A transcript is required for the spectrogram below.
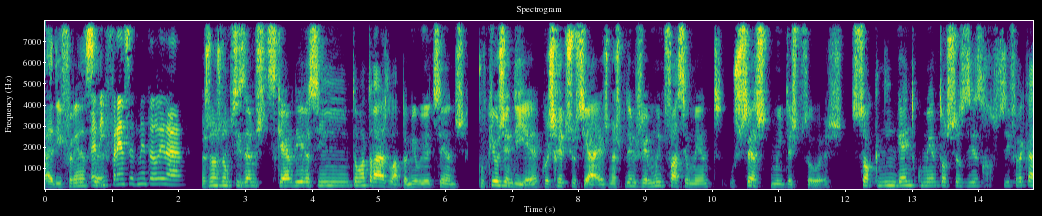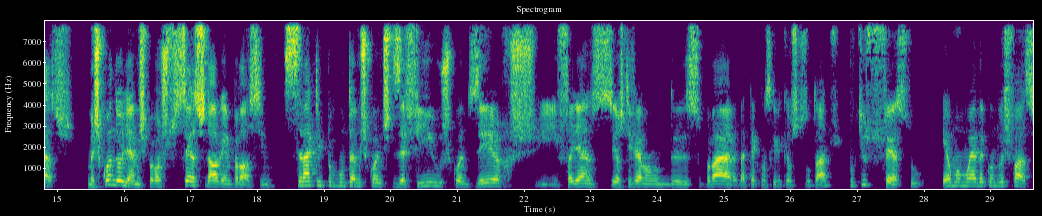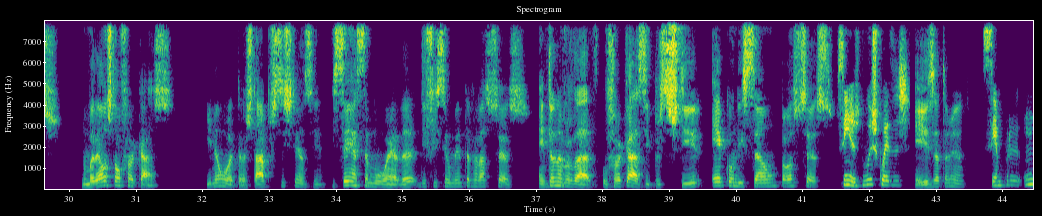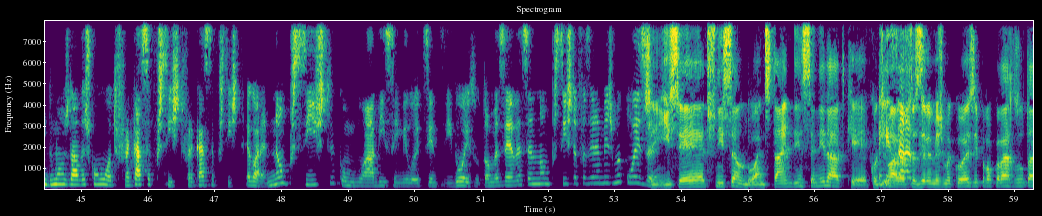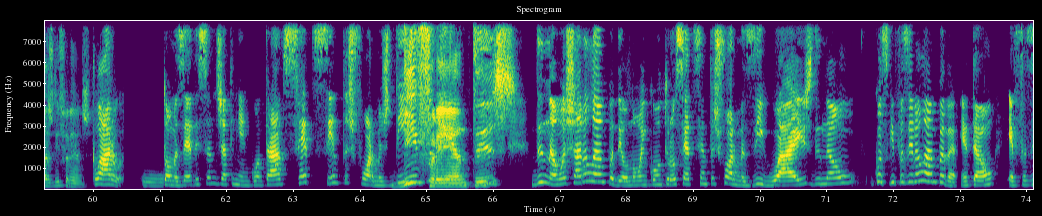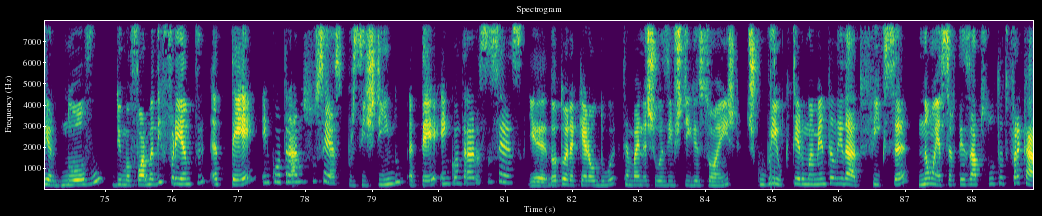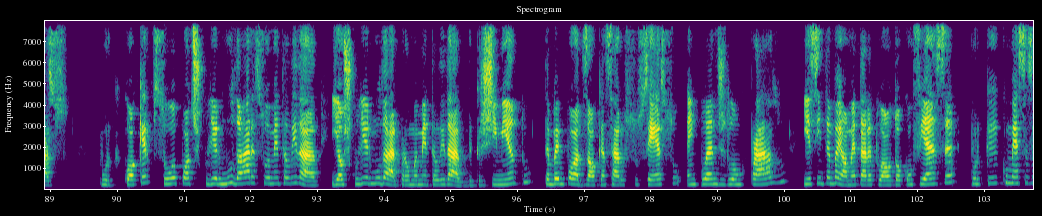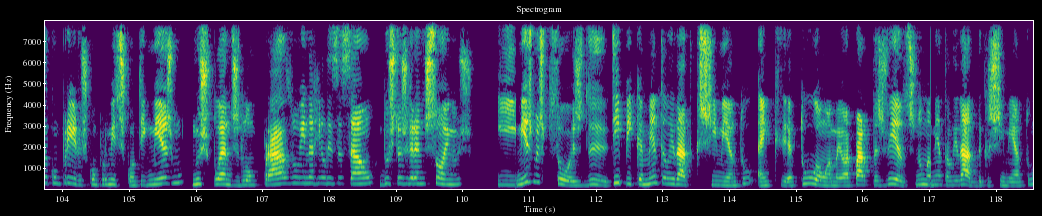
a diferença. A diferença de mentalidade. Mas nós não precisamos sequer de ir assim tão atrás, lá para 1800. Porque hoje em dia, com as redes sociais, nós podemos ver muito facilmente os sucessos de muitas pessoas, só que ninguém documenta os seus erros e fracassos. Mas quando olhamos para os sucessos de alguém próximo, será que lhe perguntamos quantos desafios, quantos erros e falhanços eles tiveram de superar até conseguir aqueles resultados? Porque o sucesso é uma moeda com duas faces. Numa delas está o fracasso e na outra está a persistência. E sem essa moeda, dificilmente haverá sucesso. Então, na verdade, o fracasso e persistir é condição para o sucesso. Sim, as duas coisas. É exatamente. Sempre um de mãos dadas com o outro. Fracassa, persiste, fracassa, persiste. Agora, não persiste, como lá disse em 1802 o Thomas Edison, não persiste a fazer a mesma coisa. Sim, isso é a definição do Einstein de insanidade, que é continuar Exato. a fazer a mesma coisa e procurar resultados diferentes. Claro, o Thomas Edison já tinha encontrado 700 formas diferentes, diferentes de não achar a lâmpada. Ele não encontrou 700 formas iguais de não conseguir fazer a lâmpada. Então, é fazer de novo, de uma forma diferente, até encontrar o sucesso, persistindo até encontrar o sucesso. E a doutora Carol Dweck, também nas suas investigações, descobriu que ter uma mentalidade fixa não é certeza absoluta de fracasso porque qualquer pessoa pode escolher mudar a sua mentalidade. E ao escolher mudar para uma mentalidade de crescimento, também podes alcançar o sucesso em planos de longo prazo e assim também aumentar a tua autoconfiança, porque começas a cumprir os compromissos contigo mesmo nos planos de longo prazo e na realização dos teus grandes sonhos. E mesmo as pessoas de típica mentalidade de crescimento, em que atuam a maior parte das vezes numa mentalidade de crescimento,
